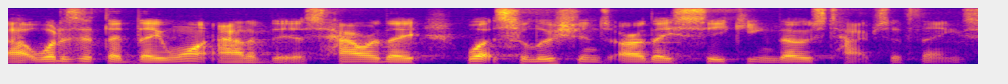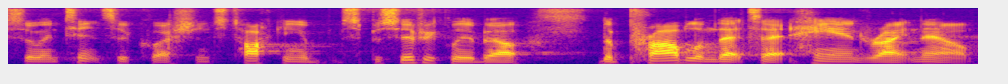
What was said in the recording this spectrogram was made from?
Uh, what is it that they want out of this? How are they, what solutions are they seeking? Those types of things. So, intensive questions, talking specifically about the problem that's at hand right now.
